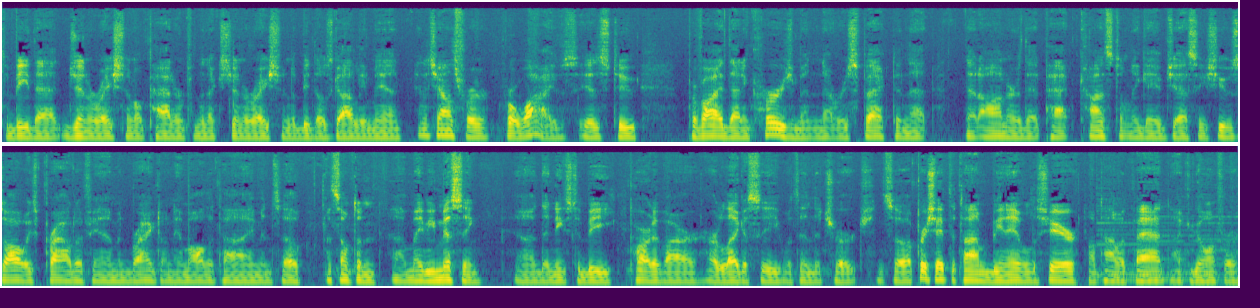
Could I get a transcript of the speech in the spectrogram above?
to be that generational pattern for the next generation to be those godly men. And the challenge for, for wives is to provide that encouragement and that respect and that that honor that Pat constantly gave Jesse. She was always proud of him and bragged on him all the time. And so it's something uh, maybe missing uh, that needs to be part of our, our legacy within the church. And so I appreciate the time of being able to share my time with Pat. I could go on for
